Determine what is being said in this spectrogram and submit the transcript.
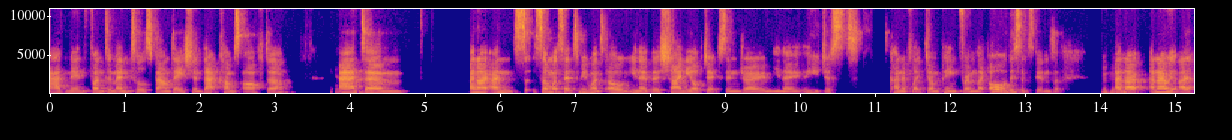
admin fundamentals foundation that comes after yeah. and um and i and someone said to me once oh you know the shiny object syndrome you know you just kind of like jumping from like oh this looks good and so Mm-hmm. And I and I, I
